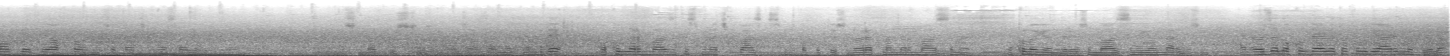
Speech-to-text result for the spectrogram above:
komple bir hafta olmuş sokağa çıkmasaydı. Onun dışında bu iş çözümü olacağını zannetmiyorum. Bir de okulların bazı kısmını açıp bazı kısmını kapatıyorsun. Öğretmenlerin bazısını okula gönderiyorsun, bazısını göndermiyorsun. Yani özel okul, devlet okulu diye ayrım yapıyorlar.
